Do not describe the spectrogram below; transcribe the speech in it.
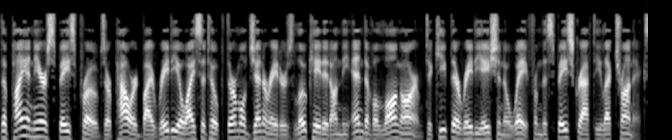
The Pioneer space probes are powered by radioisotope thermal generators located on the end of a long arm to keep their radiation away from the spacecraft electronics.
